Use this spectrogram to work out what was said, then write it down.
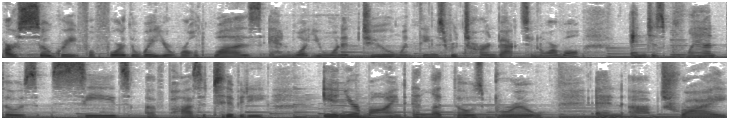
are so grateful for the way your world was and what you want to do when things return back to normal. And just plant those seeds of positivity in your mind and let those brew. And um, try,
